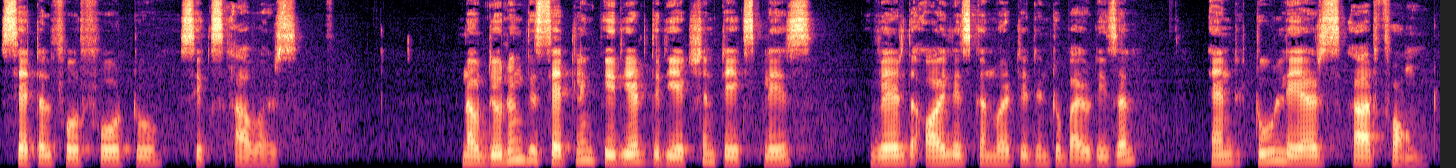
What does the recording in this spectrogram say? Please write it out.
settle for 4 to 6 hours. Now during this settling period the reaction takes place where the oil is converted into biodiesel and two layers are formed.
